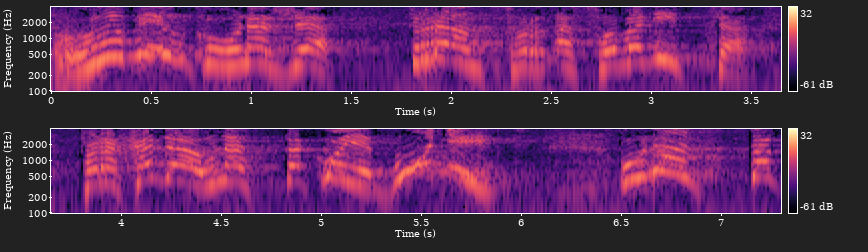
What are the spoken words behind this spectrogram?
глубинку у нас же трансфер освободится, прохода у нас такое будет, у нас так...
